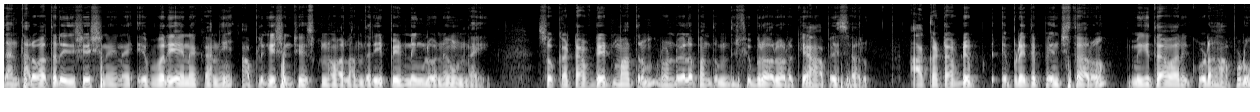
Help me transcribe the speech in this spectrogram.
దాని తర్వాత రిజిస్ట్రేషన్ అయిన ఎవరి అయినా కానీ అప్లికేషన్ చేసుకున్న వాళ్ళందరి పెండింగ్లోనే ఉన్నాయి. సో కట్ ఆఫ్ డేట్ మాత్రం రెండు వేల పంతొమ్మిది ఫిబ్రవరి వరకే ఆపేశారు. ఆ కట్ ఆఫ్ డేట్ ఎప్పుడైతే పెంచుతారో మిగతా వారికి కూడా అప్పుడు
